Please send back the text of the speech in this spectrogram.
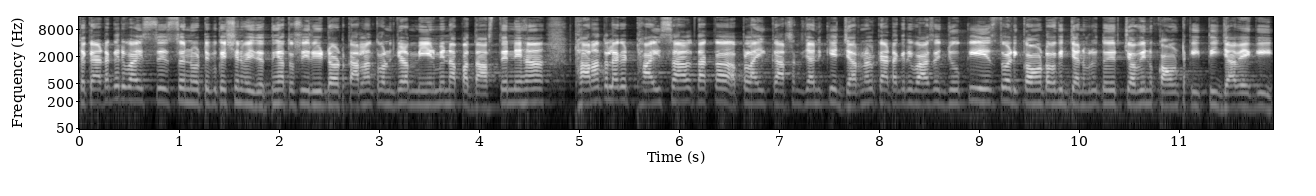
ਤੇ ਕੈਟਾਗਰੀ ਵਾਈਜ਼ ਇਸ ਨੋਟੀਫਿਕੇਸ਼ਨ ਵਿੱਚ ਦਿੱਤੀਆਂ, ਤੁਸੀਂ ਰੀਡ ਆਊਟ ਕਰ ਲੈਣਾ। ਤੁਹਾਨੂੰ ਜਿਹੜਾ ਮੇਨ ਮੇਨ ਆਪਾਂ ਦੱਸ ਦਿੰਨੇ ਹਾਂ 18 ਤੋਂ ਲੈ ਕੇ 28 ਸਾਲ ਤੱਕ ਅਪਲਾਈ ਕਰ ਸਕਦੇ ਯਾਨੀ ਕਿ ਜਨਰਲ ਕੈਟਾਗਰੀ ਵਾਸਤੇ ਜੋ ਕਿ ਏਜ ਤੁਹਾਡੀ ਕਾਊਂਟ ਹੋਵੇਗੀ ਜਨਵਰੀ 2024 ਨੂੰ ਕਾਊਂਟ ਕੀਤੀ ਜਾਵੇਗੀ।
